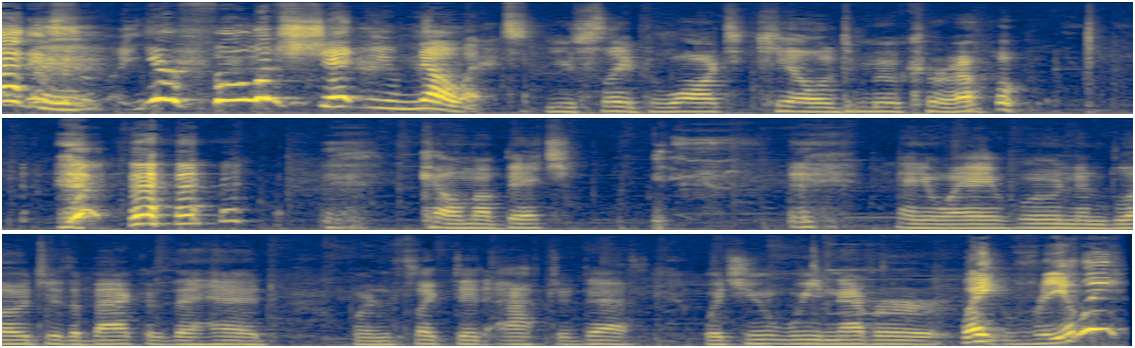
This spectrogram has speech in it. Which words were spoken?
That is, you're full of shit and you know it. You sleepwalked, killed Mukuro. Coma, bitch. Anyway, wound and blow to the back of the head were inflicted after death, which you, we never. Wait, really?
